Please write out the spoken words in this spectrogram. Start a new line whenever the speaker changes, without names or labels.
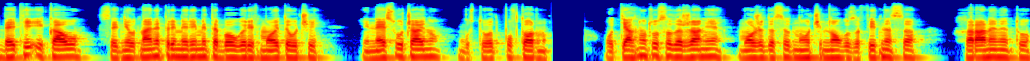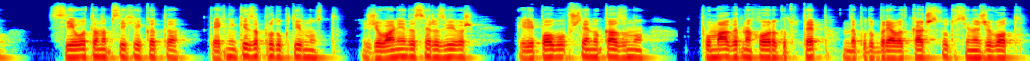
Бети и Кало са едни от най-непримиримите българи в моите очи и не случайно гостуват повторно. От тяхното съдържание може да се научи много за фитнеса, храненето, силата на психиката, техники за продуктивност, желание да се развиваш или по-обобщено казано, помагат на хора като теб да подобряват качеството си на живот.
